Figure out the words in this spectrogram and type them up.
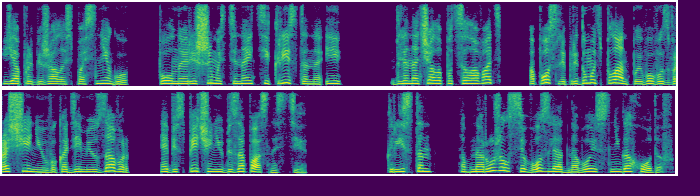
Я пробежалась по снегу, полная решимости найти Кристона и... Для начала поцеловать, а после придумать план по его возвращению в Академию Завр и обеспечению безопасности. Кристен обнаружился возле одного из снегоходов.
